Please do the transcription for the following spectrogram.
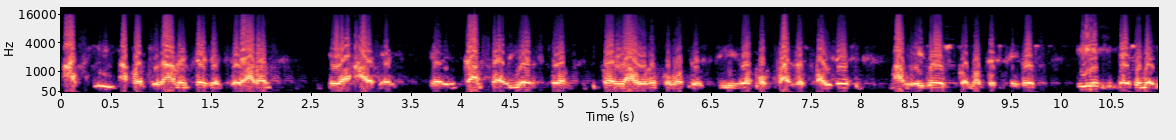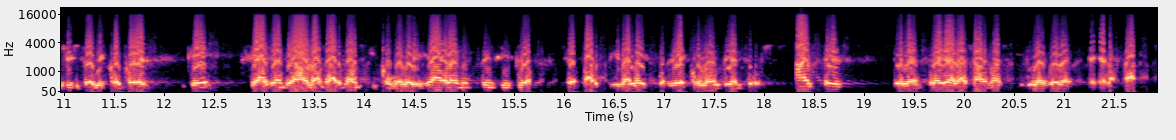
Aquí afortunadamente se entregaron eh, en, en campo abierto con la ONU como testigo, con los países amigos como testigos y es un hecho histórico pues que se hayan dejado las armas y como le dije ahora en un principio se partirá la historia de Colombia en dos. Antes de la entrega de las armas y luego de la entrega de las armas.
